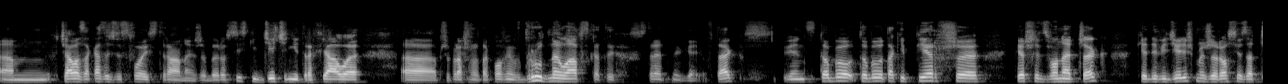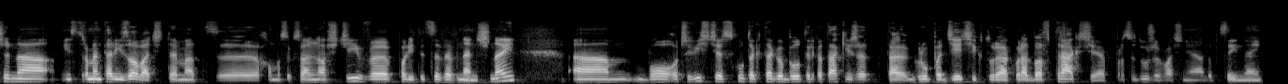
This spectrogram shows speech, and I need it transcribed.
um, chciała zakazać ze swojej strony, żeby rosyjskie dzieci nie trafiały, e, przepraszam, że tak powiem, w brudne łapska tych wstrętnych gejów, tak? Więc to był, to był taki pierwszy, pierwszy dzwoneczek, kiedy widzieliśmy, że Rosja zaczyna instrumentalizować temat e, homoseksualności w polityce wewnętrznej bo oczywiście skutek tego był tylko taki, że ta grupa dzieci, która akurat była w trakcie, w procedurze właśnie adopcyjnej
